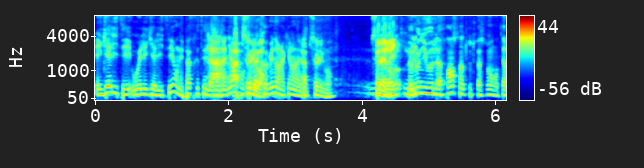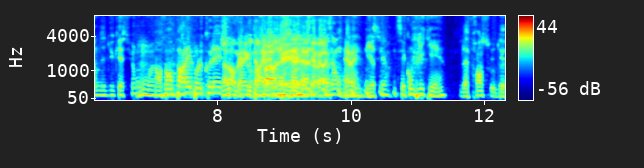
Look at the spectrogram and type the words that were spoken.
égalité. Où est l'égalité On n'est pas traité de la Ah, même manière en fonction de la absolument. commune dans laquelle on habite. Absolument. Même, au- même au niveau de la France, hein, de toute façon, en termes d'éducation. Mmh. euh, On va en parler pour le collège. Non, non, mais Ouais, tout à ouais. fait. Vous avez raison. Ouais. Bien sûr. C'est compliqué. hein. de la France ou de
